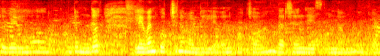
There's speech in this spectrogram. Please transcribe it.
ట్వెల్వ్ అంటే ముందు లెవెన్కి వచ్చినామండి. లెవెన్కి వచ్చాము దర్శనం చేసుకున్నాము అక్కడ.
